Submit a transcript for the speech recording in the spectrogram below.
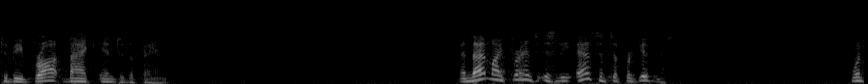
to be brought back into the family. And that, my friends, is the essence of forgiveness. When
